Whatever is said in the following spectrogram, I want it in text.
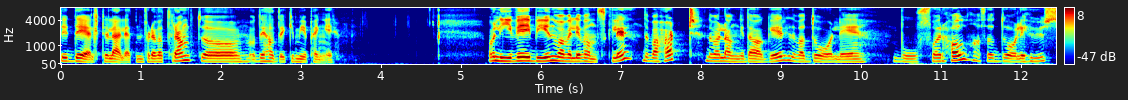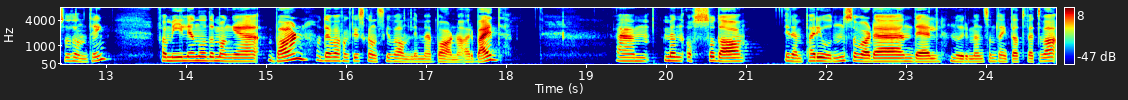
de, delte leiligheten, for det var trangt, og, og, de hadde ikke mye penger. Og livet i byen var veldig vanskelig. Det var hardt, det var lange dager, det var dårlig boforhold, altså dårlig hus og sånne ting. Familien hadde mange barn, og det var faktisk ganske vanlig med barnearbeid. Um, men også da, i den perioden, så var det en del nordmenn som tenkte at vet du hva,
